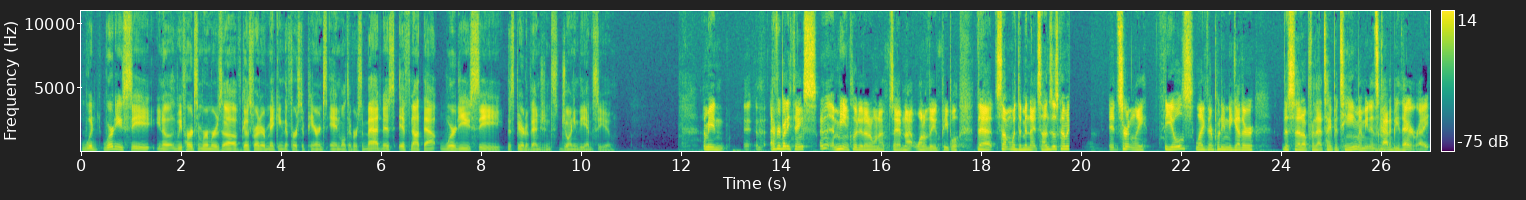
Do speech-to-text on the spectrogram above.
would where do you see? You know, we've heard some rumors of Ghost Rider making the first appearance in Multiverse of Madness. If not that, where do you see the Spirit of Vengeance joining the MCU? I mean, everybody thinks, and me included, I don't want to say I'm not one of the people, that something with the Midnight Suns is coming. It certainly feels like they're putting together the setup for that type of team. I mean, it's mm-hmm. got to be there, right?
